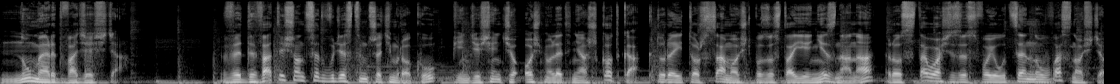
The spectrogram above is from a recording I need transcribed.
Numer 20. W 2023 roku 58-letnia Szkotka, której tożsamość pozostaje nieznana, rozstała się ze swoją cenną własnością.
